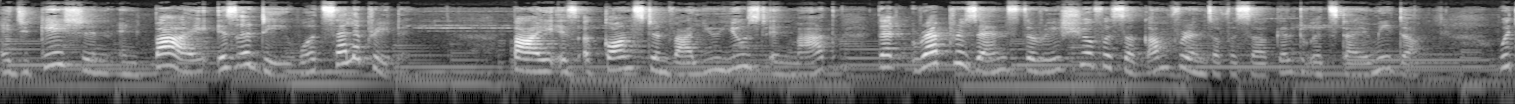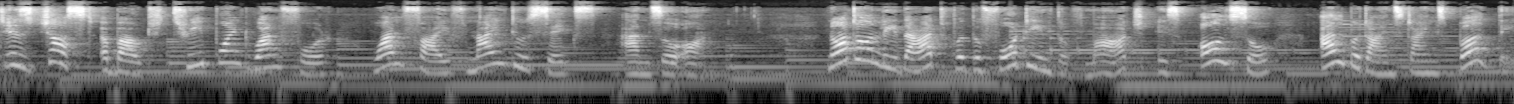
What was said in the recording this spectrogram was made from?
education, and pi is a day worth celebrating. Pi is a constant value used in math that represents the ratio of a circumference of a circle to its diameter, which is just about 3.1415926 and so on. Not only that, but the 14th of March is also Albert Einstein's birthday.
